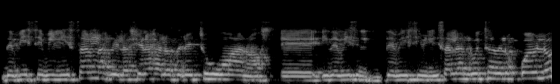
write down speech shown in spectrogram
de visibilizar las violaciones a los derechos humanos eh, y de, de, visibilizar las luchas de los pueblos,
